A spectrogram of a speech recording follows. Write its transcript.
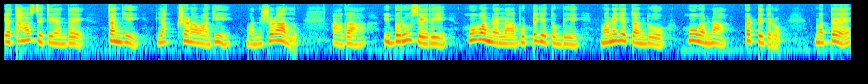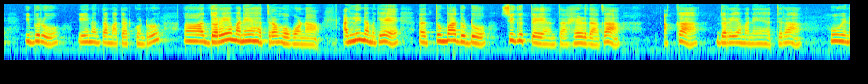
ಯಥಾಸ್ಥಿತಿಯಂದೇ ತಂಗಿ ಲಕ್ಷಣವಾಗಿ ಮನುಷ್ಯಳಾದ್ಲು. ಆಗ ಇಬ್ಬರೂ ಸೇರಿ ಹೂವನ್ನೆಲ್ಲ ಬುಟ್ಟಿಗೆ ತುಂಬಿ ಮನೆಗೆ ತಂದು ಹೂವನ್ನು ಕಟ್ಟಿದರು. ಮತ್ತು ಇಬ್ಬರು ಏನಂತ ಮಾತಾಡಿಕೊಂಡ್ರು? ದೊರೆಯ ಮನೆಯ ಹತ್ತಿರ ಹೋಗೋಣ. ಅಲ್ಲಿ ನಮಗೆ ತುಂಬ ದುಡ್ಡು ಸಿಗುತ್ತೆ ಅಂತ ಹೇಳಿದಾಗ ಅಕ್ಕ ದೊರೆಯ ಮನೆಯ ಹತ್ತಿರ ಹೂವಿನ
